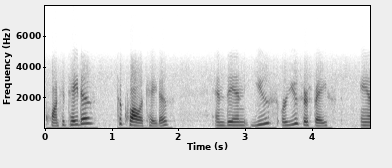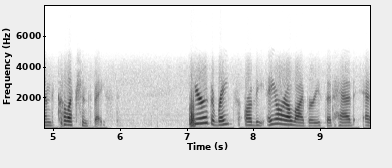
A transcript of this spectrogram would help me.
quantitative to qualitative, and then use or users-based and collections-based. Here the rates are the ARL libraries that had uh,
